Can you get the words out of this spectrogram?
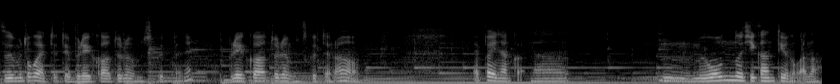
Zoom とかやってて、ブレイクアウトルーム作ってね、ブレイクアウトルーム作ったら、やっぱりなんか、なうん、無音の時間っていうのかな。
